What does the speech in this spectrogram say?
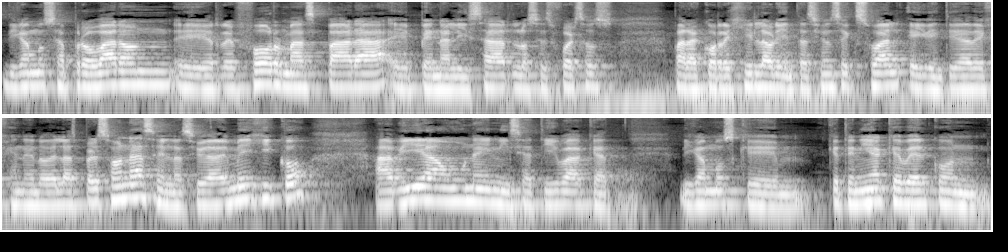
digamos, aprobaron eh, reformas para eh, penalizar los esfuerzos para corregir la orientación sexual e identidad de género de las personas en la Ciudad de México. Había una iniciativa que digamos que, tenía que ver con,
